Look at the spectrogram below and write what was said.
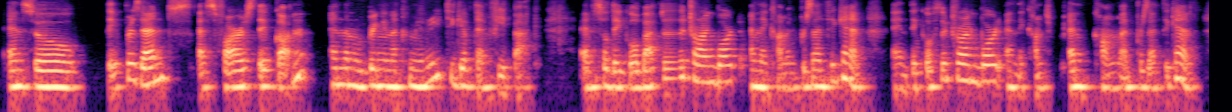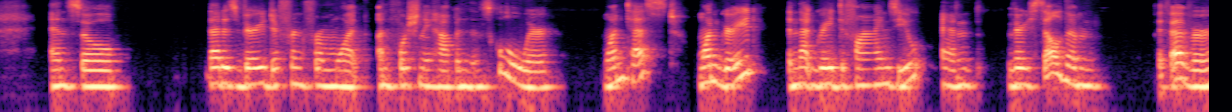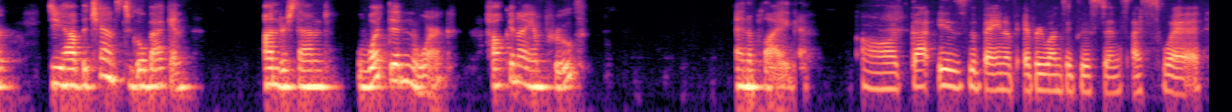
And so they present as far as they've gotten, and then we bring in a community to give them feedback. And so they go back to the drawing board and they come and present again. And they go to the drawing board and they come to, and come and present again. And so that is very different from what unfortunately happens in school where one test one grade and that grade defines you. And very seldom if ever do you have the chance to go back and understand what didn't work how can i improve and apply again. Oh that is the bane of everyone's existence i swear.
